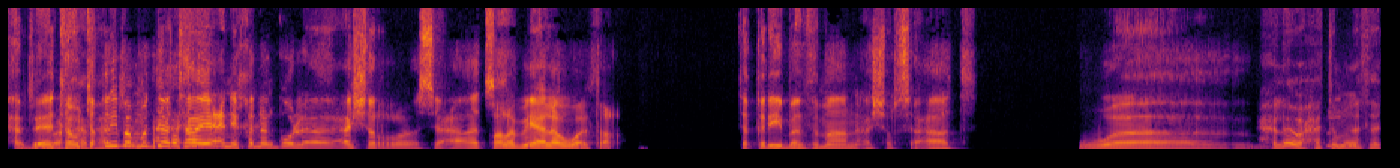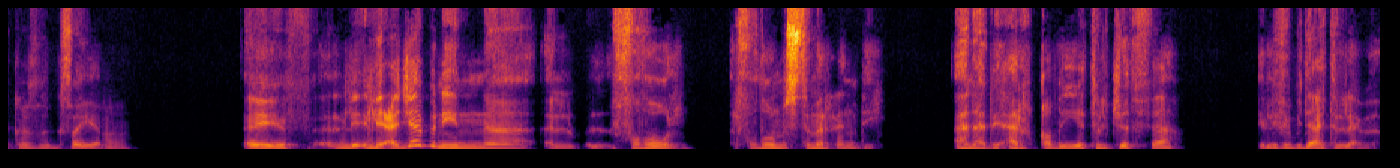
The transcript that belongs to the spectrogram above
حبيتها وتقريبا. مدتها يعني خلينا نقول عشر ساعات. طلبيها الأول ترى. تقريبا ثمان عشر ساعات. و حلو حتى مدتها قصيرة. اي اللي عجبني إن الفضول. الفضول مستمر عندي. أنا ابي اعرف قضية الجثة اللي في بداية اللعبة.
